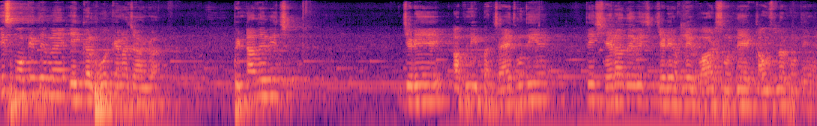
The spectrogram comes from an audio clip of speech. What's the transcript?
ਇਸ ਮੌਕੇ ਤੇ ਮੈਂ ਇੱਕ ਗੱਲ ਹੋਰ ਕਹਿਣਾ ਚਾਹਾਂਗਾ। ਪਿੰਡਾਂ ਦੇ ਵਿੱਚ ਜਿਹੜੇ ਆਪਣੀ ਪੰਚਾਇਤ ਹੁੰਦੀ ਹੈ ਤੇ ਸ਼ਹਿਰਾਂ ਦੇ ਵਿੱਚ ਜਿਹੜੇ ਆਪਣੇ ਵਾਰਡਸ ਹੁੰਦੇ ਆ ਕਾਉਂਸਲਰ ਹੁੰਦੇ ਆ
